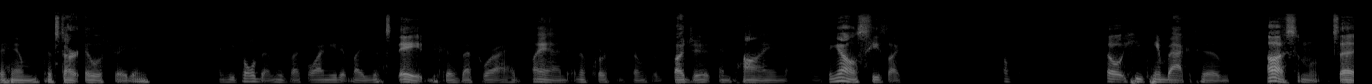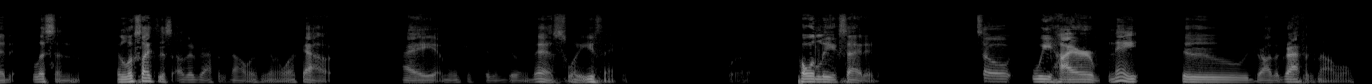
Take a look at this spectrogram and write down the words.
to him to start illustrating. And he told them, he's like, well, I need it by this date because that's where I had planned. And of course, in terms of budget and time and everything else, he's like, I need something. So he came back to us and said, listen, it looks like this other graphic novel is going to work out. I am interested in doing this. What do you think? We're totally excited. So we hire Nate to draw the graphic novel.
